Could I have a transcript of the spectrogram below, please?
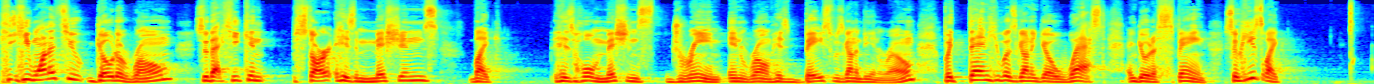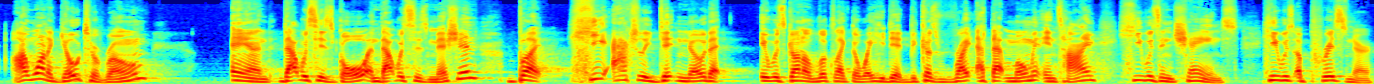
he, he wanted to go to Rome so that he can start his missions like his whole missions dream in Rome. His base was going to be in Rome, but then he was going to go west and go to Spain. So he's like, I want to go to Rome. And that was his goal and that was his mission. But he actually didn't know that it was going to look like the way he did because right at that moment in time, he was in chains. He was a prisoner.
